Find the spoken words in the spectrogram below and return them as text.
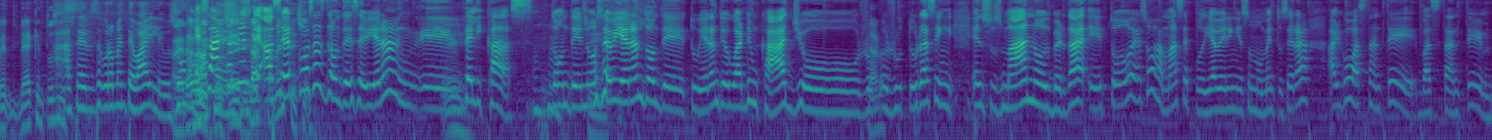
Vea que entonces. hacer seguramente baile o Exactamente, hacer cosas donde se vieran eh, delicadas, donde no se vieran, donde tuvieran Dios guarde un callo, rupturas en, en, sus manos, ¿verdad? Eh, todo eso jamás se podía ver en esos momentos. Era algo bastante, bastante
